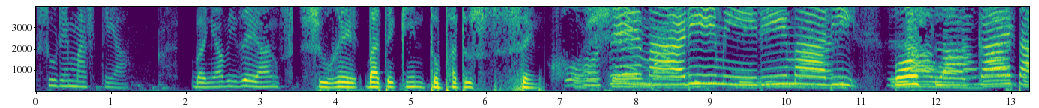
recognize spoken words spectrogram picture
zure maztea. Baina bidean zuge batekin topatu zen. Jose Mari Mirimari, bost lanka eta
